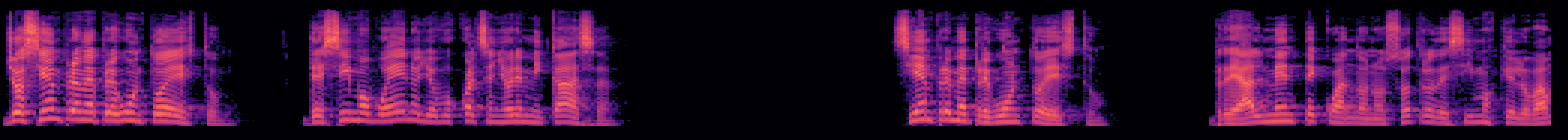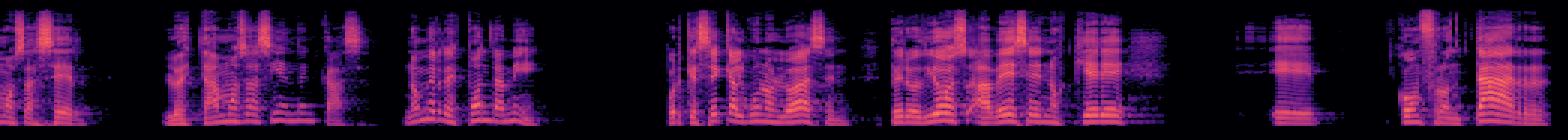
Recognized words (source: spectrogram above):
Yo siempre me pregunto esto. Decimos, bueno, yo busco al Señor en mi casa. Siempre me pregunto esto. ¿Realmente cuando nosotros decimos que lo vamos a hacer, lo estamos haciendo en casa? No me responda a mí, porque sé que algunos lo hacen, pero Dios a veces nos quiere eh, confrontar,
